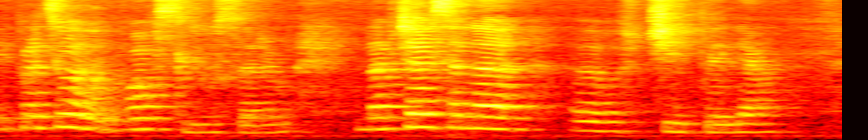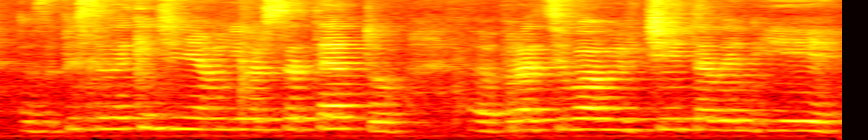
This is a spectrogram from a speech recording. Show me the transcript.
і працював слюсарем, навчався на е, вчителя. Після закінчення університету е, працював і вчителем, і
